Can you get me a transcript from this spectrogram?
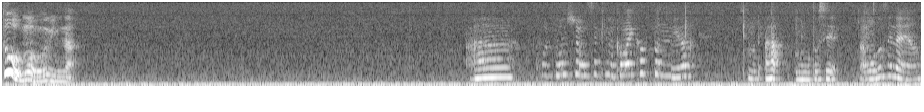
どう思う？みんな。あーこれどうしよう。さっきの可愛かったのにな。ちょっと待って。あ戻せ。あ戻せないやん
